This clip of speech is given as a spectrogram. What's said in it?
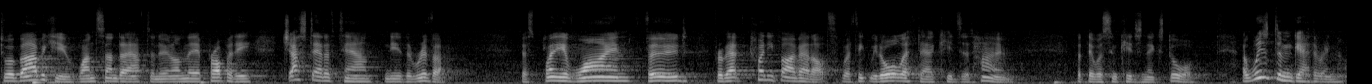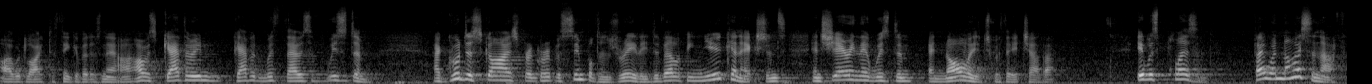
to a barbecue one Sunday afternoon on their property just out of town near the river. There's plenty of wine, food for about 25 adults. I think we'd all left our kids at home but there were some kids next door. A wisdom gathering, I would like to think of it as now. I was gathering, gathered with those of wisdom. A good disguise for a group of simpletons, really, developing new connections and sharing their wisdom and knowledge with each other. It was pleasant. They were nice enough.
